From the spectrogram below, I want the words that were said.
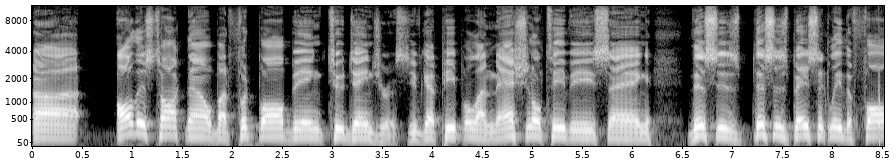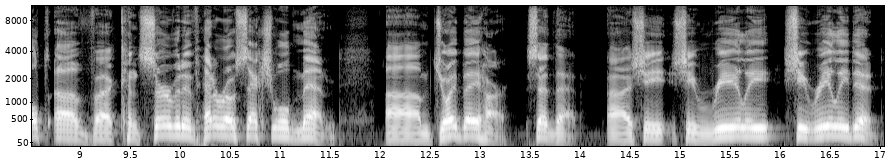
Uh, all this talk now about football being too dangerous. You've got people on national TV saying this is this is basically the fault of uh, conservative heterosexual men. Um, Joy Behar said that. Uh, she she really she really did.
